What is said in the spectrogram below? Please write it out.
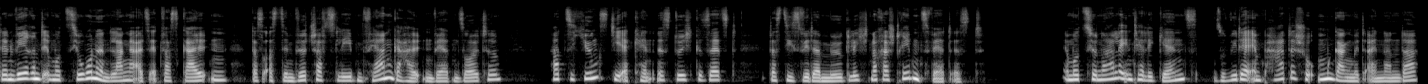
Denn während Emotionen lange als etwas galten, das aus dem Wirtschaftsleben ferngehalten werden sollte, hat sich jüngst die Erkenntnis durchgesetzt, dass dies weder möglich noch erstrebenswert ist. Emotionale Intelligenz sowie der empathische Umgang miteinander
